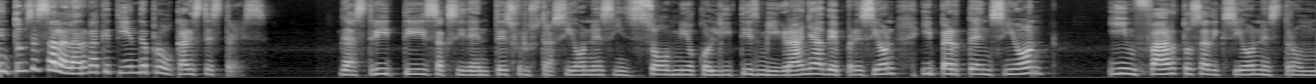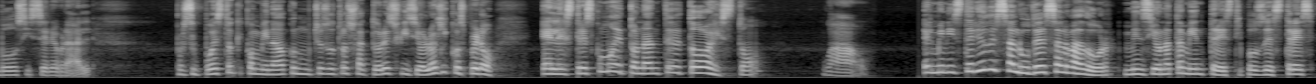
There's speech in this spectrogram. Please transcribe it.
Entonces, a la larga, ¿qué tiende a provocar este estrés? Gastritis, accidentes, frustraciones, insomnio, colitis, migraña, depresión, hipertensión, infartos, adicciones, trombosis cerebral. Por supuesto que combinado con muchos otros factores fisiológicos, pero el estrés como detonante de todo esto, wow. El Ministerio de Salud de El Salvador menciona también tres tipos de estrés,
